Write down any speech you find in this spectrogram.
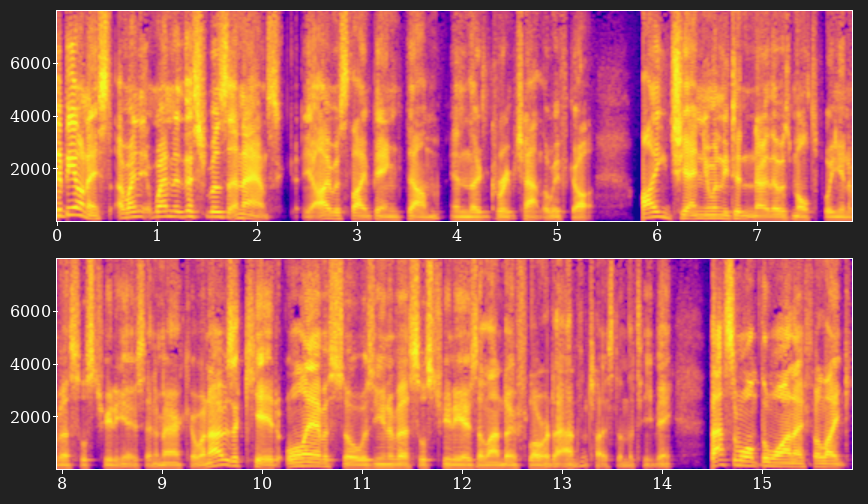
To be honest, uh, when when this was announced, I was like being dumb in the group chat that we've got. I genuinely didn't know there was multiple Universal Studios in America. When I was a kid, all I ever saw was Universal Studios Orlando, Florida, advertised on the TV. That's the one, the one I feel like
